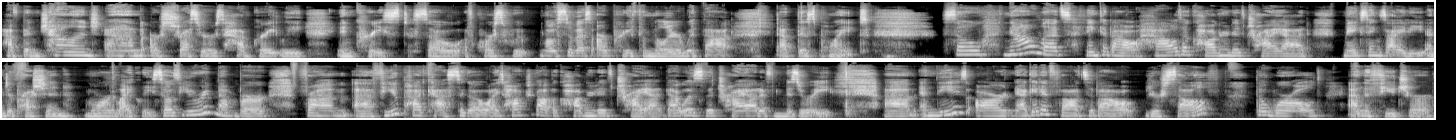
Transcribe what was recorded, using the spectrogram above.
have been challenged and our stressors have greatly increased. So, of course, we, most of us are pretty familiar with that at this point. So, now let's think about how the cognitive triad makes anxiety and depression more likely. So, if you remember from a few podcasts ago, I talked about the cognitive triad. That was the triad of misery. Um, and these are negative thoughts about yourself, the world, and the future.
